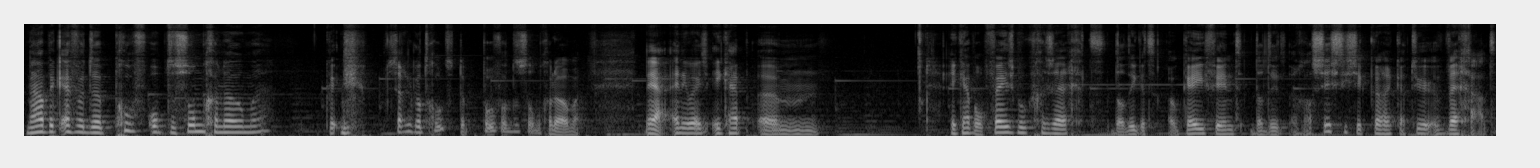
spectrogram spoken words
Nou heb ik even de proef op de som genomen. Ik weet niet, zeg ik dat goed? De proef op de som genomen. Nou ja, anyways, ik heb, um, ik heb op Facebook gezegd dat ik het oké vind dat dit racistische karikatuur weggaat.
